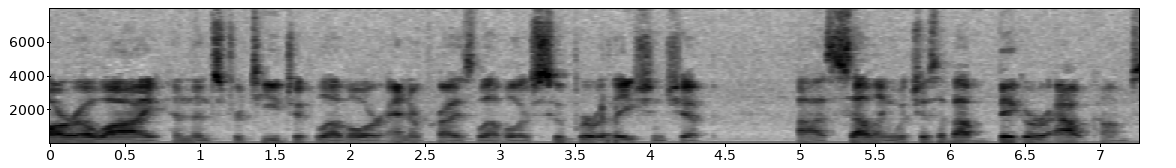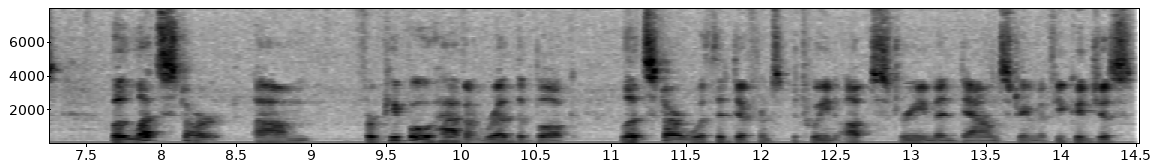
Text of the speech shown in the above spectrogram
ROI, and then strategic level or enterprise level or super relationship uh, selling, which is about bigger outcomes. But let's start um, for people who haven't read the book. Let's start with the difference between upstream and downstream. If you could just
